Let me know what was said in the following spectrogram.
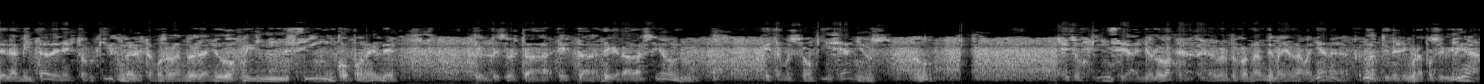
de la mitad de Néstor Kirchner, estamos hablando del año 2005, ponele, que empezó esta, esta degradación. Estamos, son 15 años, ¿no? Esos 15 años lo va a conocer Alberto Fernández mañana a la mañana, pero no tiene ninguna posibilidad,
